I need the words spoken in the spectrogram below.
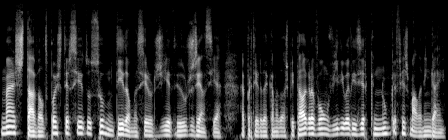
mas estável depois de ter sido submetido a uma cirurgia de urgência. A partir da cama do hospital, gravou um vídeo a dizer que nunca fez mal a ninguém.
